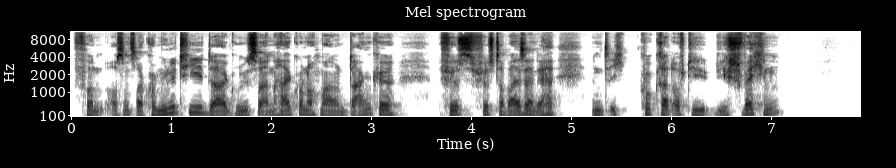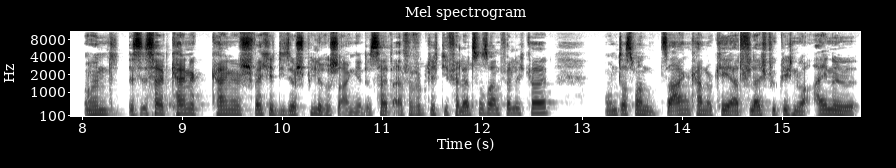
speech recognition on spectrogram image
von aus unserer Community, da Grüße an Heiko noch mal und danke fürs fürs dabei sein. Und ich guck gerade auf die die Schwächen und es ist halt keine keine Schwäche, die das spielerische angeht. Es ist halt einfach wirklich die Verletzungsanfälligkeit und dass man sagen kann, okay, er hat vielleicht wirklich nur eine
